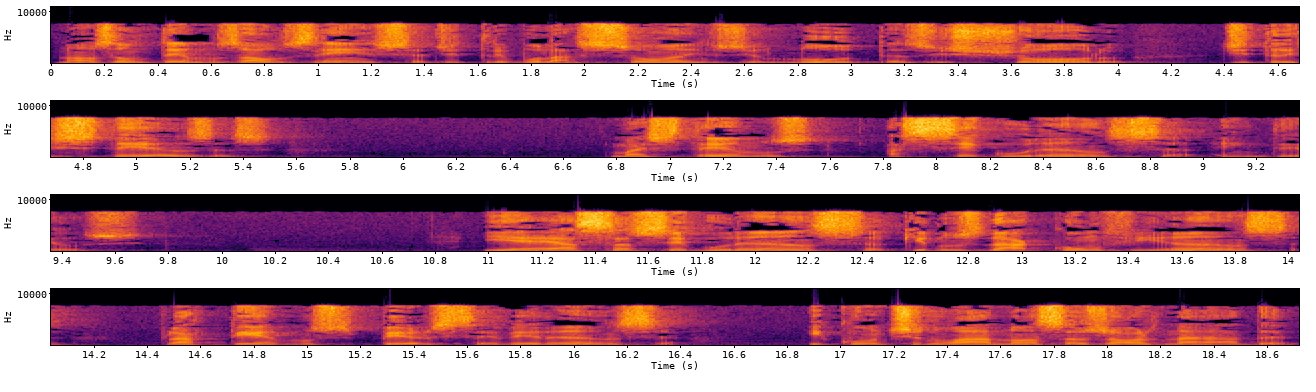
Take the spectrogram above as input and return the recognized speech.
Nós não temos ausência de tribulações, de lutas, de choro, de tristezas. Mas temos a segurança em Deus. E é essa segurança que nos dá confiança para termos perseverança e continuar a nossa jornada.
